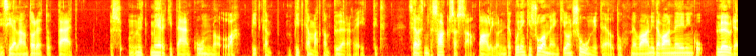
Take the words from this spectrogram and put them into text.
niin siellä on todettu tämä, että nyt merkitään kunnolla pitkän, pitkän matkan pyöräreittit. Sellaiset, mitä Saksassa on paljon, niitä kuitenkin Suomeenkin on suunniteltu. Ne vaan, niitä vaan ei niin löydä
